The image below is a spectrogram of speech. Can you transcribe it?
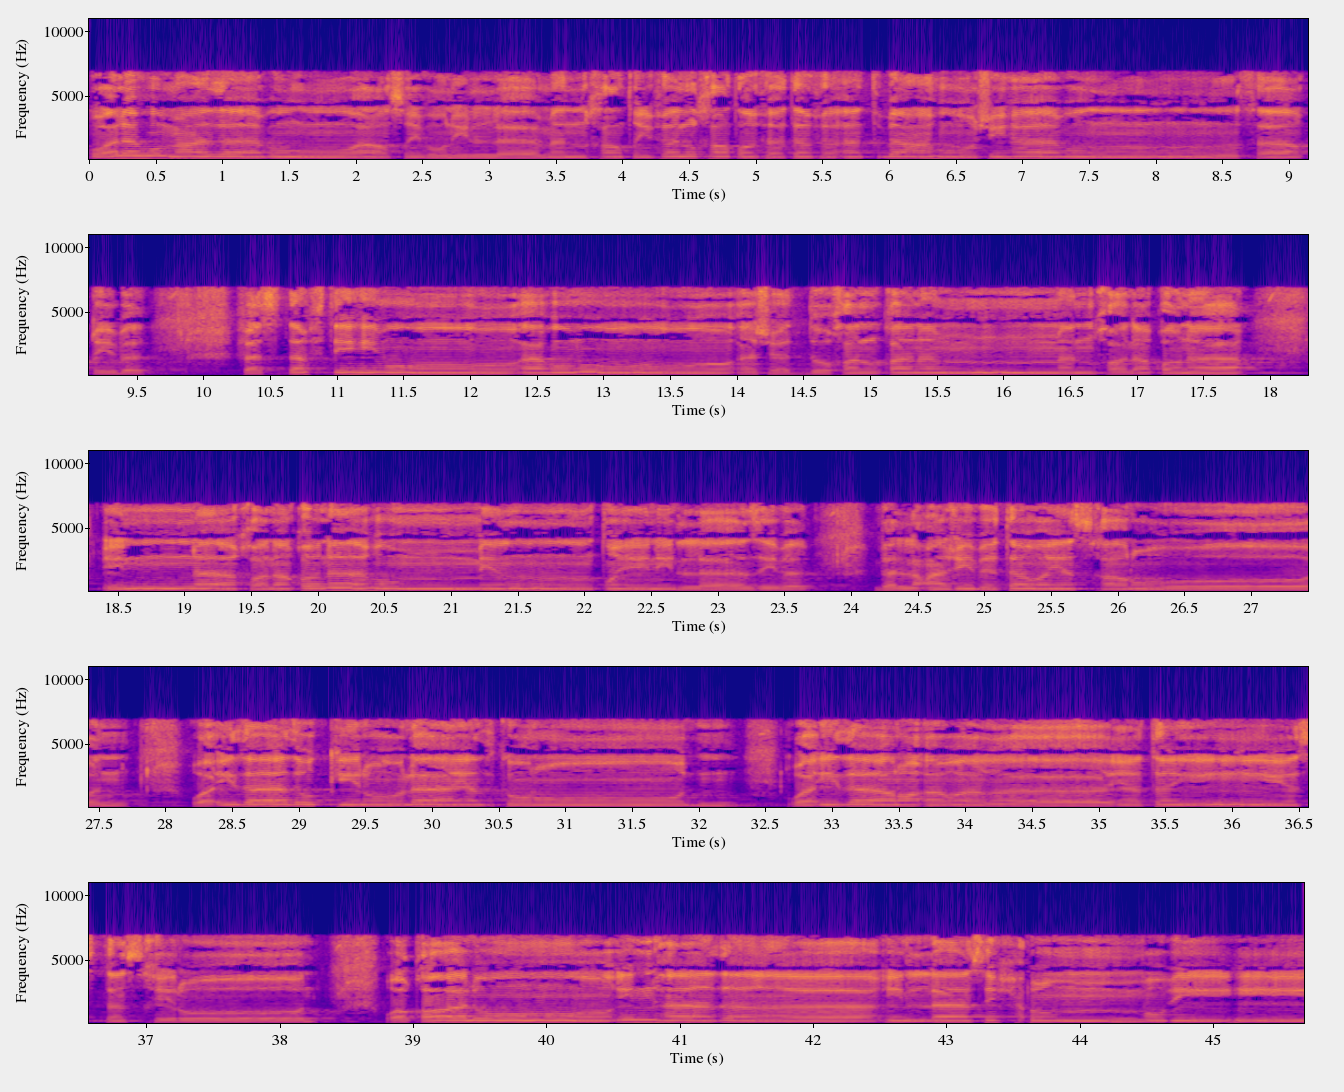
ولهم عذاب واصب إلا من خطف الخطفة فأتبعه شهاب ثاقب فاستفتهموا أهم أشد خلقا من خلقنا إنا خلقناهم من بل عجبت ويسخرون وإذا ذكروا لا يذكرون وإذا رأوا آية يستسخرون وقالوا إن هذا إلا سحر مبين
